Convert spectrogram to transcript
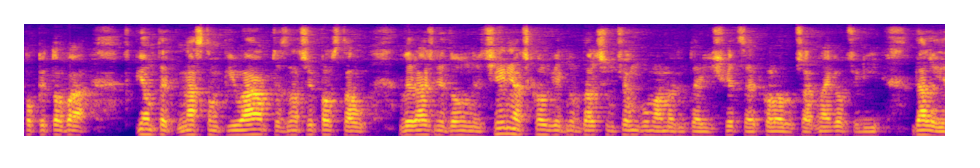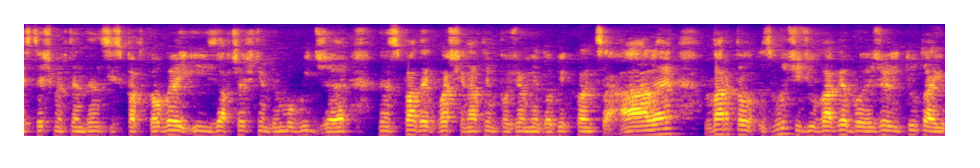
popytowa piątek nastąpiła, to znaczy powstał wyraźny dolny cień, aczkolwiek no w dalszym ciągu mamy tutaj świecę koloru czarnego, czyli dalej jesteśmy w tendencji spadkowej i za wcześnie by mówić, że ten spadek właśnie na tym poziomie dobiegł końca, ale warto zwrócić uwagę, bo jeżeli tutaj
